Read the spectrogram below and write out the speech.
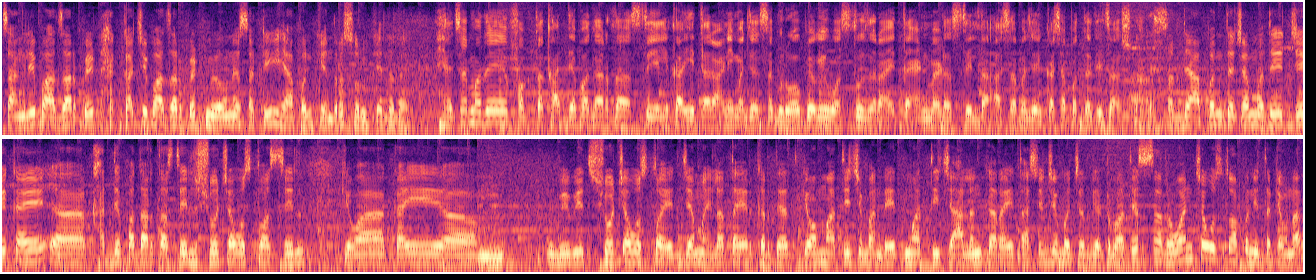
चांगली बाजारपेठ हक्काची बाजारपेठ मिळवण्यासाठी हे आपण केंद्र सुरू केलेलं आहे. ह्याच्यामध्ये फक्त खाद्यपदार्थ असतील का इतर आणि म्हणजे असं गृहोपयोगी वस्तू जर आहेत त्या हँडमेड असतील तर असं म्हणजे कशा पद्धतीचं असणार आहे? सध्या आपण त्याच्यामध्ये जे काही खाद्यपदार्थ असतील शोच्या वस्तू असतील किंवा काही विविध शोच्या वस्तू आहेत ज्या महिला तयार करतात किंवा मातीचे भांडे आहेत मातीचे अलंकार आहेत असे जे बचत गट बा त्या सर्वांच्या वस्तू आपण इथं ठेवणार.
